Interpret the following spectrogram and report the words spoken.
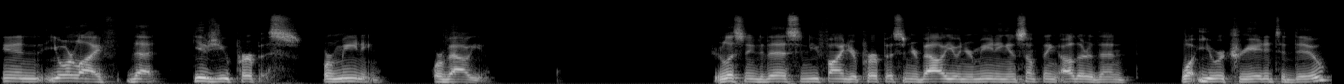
in your life that gives you purpose or meaning or value? If you're listening to this and you find your purpose and your value and your meaning in something other than what you were created to do,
